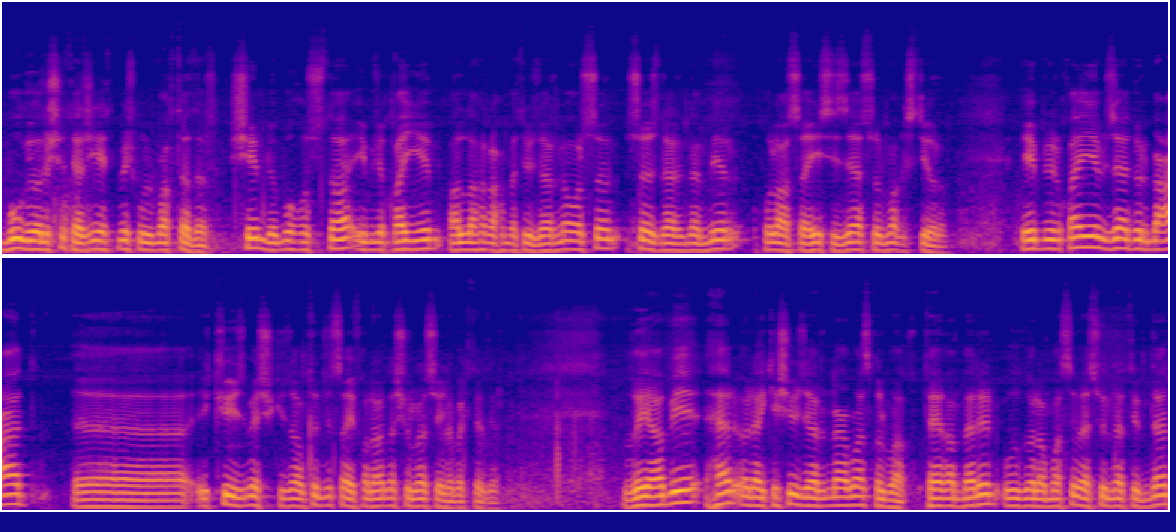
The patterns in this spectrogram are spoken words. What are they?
bu görüşü tercih etmiş bulmaktadır. Şimdi bu hususta İbn-i Kayyim Allah rahmeti üzerine olsun sözlerinden bir hulasayı size sunmak istiyorum. İbnül Kayyim Zadül Ma'ad eee, 205-206. sayfalarda şunlar söylemektedir. Gıyabi her ölen kişi üzerine namaz kılmak peygamberin uygulaması ve sünnetinden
